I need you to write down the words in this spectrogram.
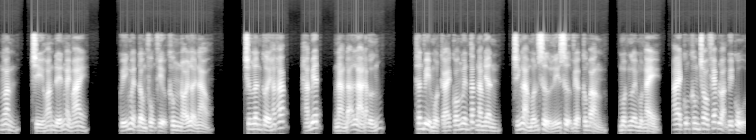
ngoan, chỉ hoan đến ngày mai. Quý nguyệt đồng phụng phịu không nói lời nào. Trương lân cười hắc hắc, hắn biết, nàng đã là đáp ứng. Thân vì một cái có nguyên tắc nam nhân, chính là muốn xử lý sự việc công bằng, một người một ngày, ai cũng không cho phép loạn quy củ,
